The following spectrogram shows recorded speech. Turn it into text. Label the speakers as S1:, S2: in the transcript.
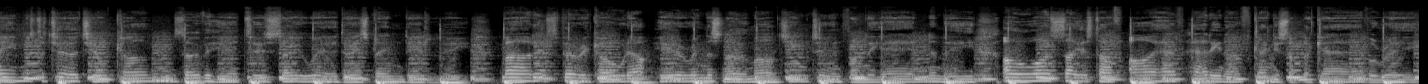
S1: Hey, Mr. Churchill comes over here to say we're doing splendidly. But it's very cold out here in the snow, marching to and from the enemy. Oh, I say it's tough, I have had enough. Can you stop the cavalry?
